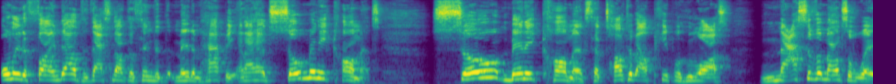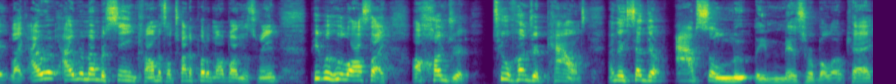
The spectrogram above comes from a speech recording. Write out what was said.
only to find out that that's not the thing that made them happy. And I had so many comments, so many comments that talked about people who lost massive amounts of weight. Like I, re I remember seeing comments, I'll try to put them up on the screen, people who lost like 100, 200 pounds, and they said they're absolutely miserable, okay?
